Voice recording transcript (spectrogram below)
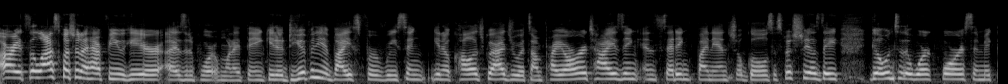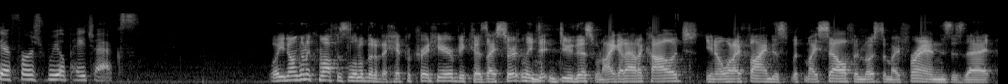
All right, so last question I have for you here uh, is an important one, I think. You know, do you have any advice for recent, you know, college graduates on prioritizing and setting financial goals, especially as they go into the workforce and make their first real paychecks? Well, you know, I'm going to come off as a little bit of a hypocrite here because I certainly didn't do this when I got out of college. You know, what I find is with myself and most of my friends is that,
